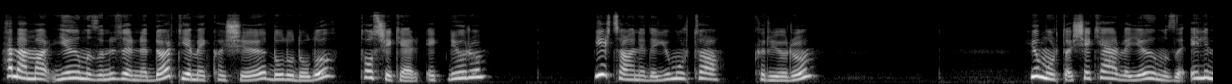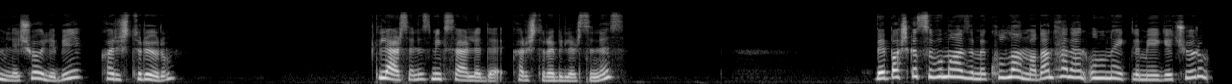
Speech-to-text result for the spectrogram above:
Hemen yağımızın üzerine 4 yemek kaşığı dolu dolu toz şeker ekliyorum. Bir tane de yumurta kırıyorum. Yumurta, şeker ve yağımızı elimle şöyle bir karıştırıyorum. Dilerseniz mikserle de karıştırabilirsiniz. Ve başka sıvı malzeme kullanmadan hemen ununu eklemeye geçiyorum.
